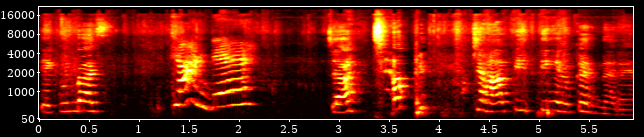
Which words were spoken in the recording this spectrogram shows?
टेकून बस. चहा चहा पी- चहा पीत ती हे करणार आहे.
